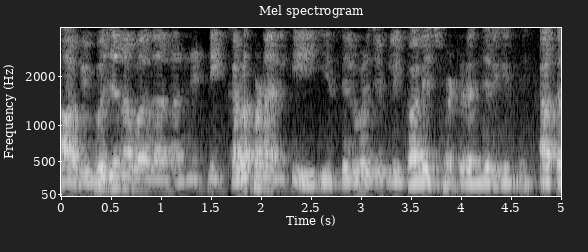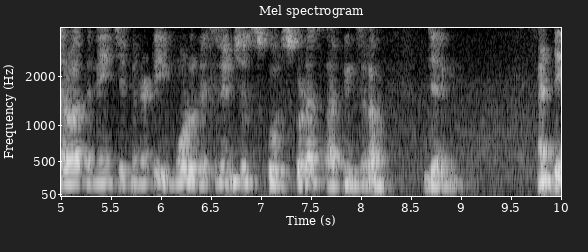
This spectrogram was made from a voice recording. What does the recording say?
ఆ విభజనవాదాలన్నింటినీ కలపడానికి ఈ సిల్వర్ జూబ్లీ కాలేజ్ పెట్టడం జరిగింది. ఆ తర్వాత నేను చెప్పినట్టు ఈ మూడు రెసిడెన్షియల్ స్కూల్స్ కూడా స్థాపించడం జరిగింది. అంటే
